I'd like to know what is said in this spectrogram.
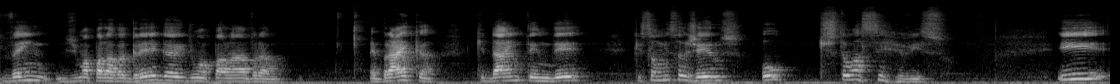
vem de uma palavra grega e de uma palavra hebraica que dá a entender que são mensageiros ou que estão a serviço. E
